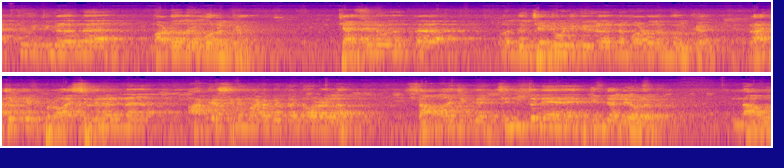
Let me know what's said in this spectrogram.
ಆಕ್ಟಿವಿಟಿಗಳನ್ನು ಮಾಡೋದ್ರ ಮೂಲಕ ಕ್ಯಾಸಿನೋದಂಥ ಒಂದು ಚಟುವಟಿಕೆಗಳನ್ನು ಮಾಡೋದ್ರ ಮೂಲಕ, ರಾಜ್ಯಕ್ಕೆ ಪ್ರವಾಸಿಗರನ್ನು ಆಕರ್ಷಣೆ ಮಾಡಬೇಕನ್ನೋರಲ್ಲ, ಸಾಮಾಜಿಕ ಚಿಂತನೆ ಹಿನ್ನೆಲೆ ಒಳಗೆ. ನಾವು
